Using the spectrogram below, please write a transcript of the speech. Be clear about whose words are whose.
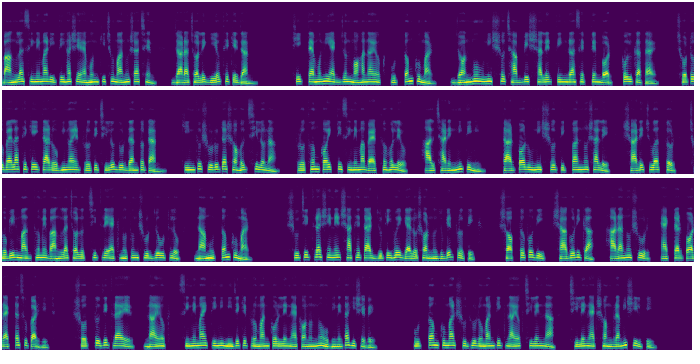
Speaker 1: বাংলা সিনেমার ইতিহাসে এমন কিছু মানুষ আছেন, যারা চলে গিয়েও থেকে যান। ঠিক তেমনি একজন মহানায়ক, উত্তম কুমার। জন্ম উনিশশো ছাব্বিশ সালের তিনরা সেপ্টেম্বর, কলকাতায়। ছোটবেলা থেকেই তার অভিনয়ের প্রতি ছিল দুর্দান্ত টান। কিন্তু শুরুটা সহজ ছিল না। প্রথম কয়েকটি সিনেমা ব্যর্থ হলেও, হাল ছাড়েননি তিনি। তারপর উনিশশো তিপ্পান্ন সালে, সাড়ে চুয়াত্তর ছবির মাধ্যমে বাংলা চলচ্চিত্রে এক নতুন সূর্য উঠল, নাম উত্তম কুমার। সুচিত্রা সেনের সাথে তার জুটি হয়ে গেল স্বর্ণযুগের প্রতীক। সপ্তপদী, সাগরিকা, হারানো সুর, একটার পর একটা সুপারহিট। সত্যজিৎ রায়ের নায়ক, সিনেমায় তিনি নিজেকে প্রমাণ করলেন এক অনন্য অভিনেতা হিসেবে। উত্তম কুমার শুধু রোমান্টিক নায়ক ছিলেন না, ছিলেন এক সংগ্রামী শিল্পী।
